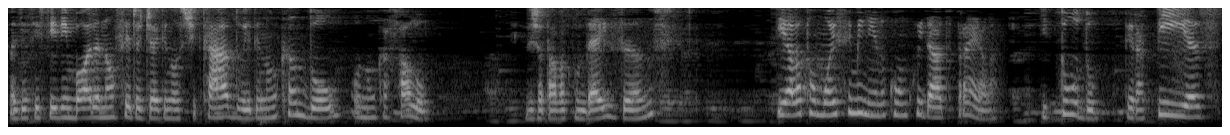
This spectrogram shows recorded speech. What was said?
Mas esse filho, embora não seja diagnosticado, ele nunca andou ou nunca falou. Ele já estava com 10 anos e ela tomou esse menino com cuidado para ela. E tudo, terapias,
